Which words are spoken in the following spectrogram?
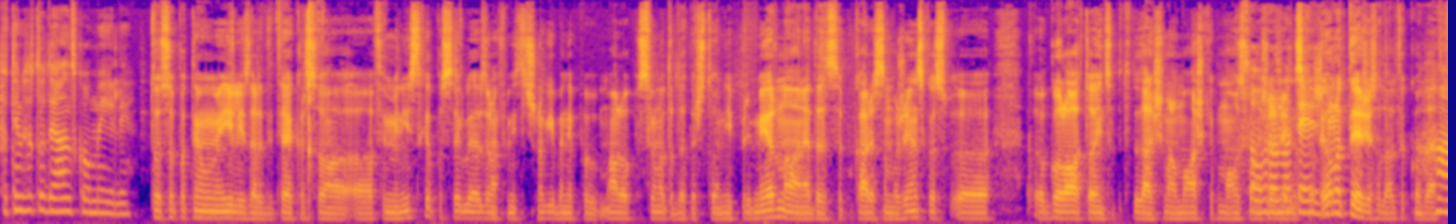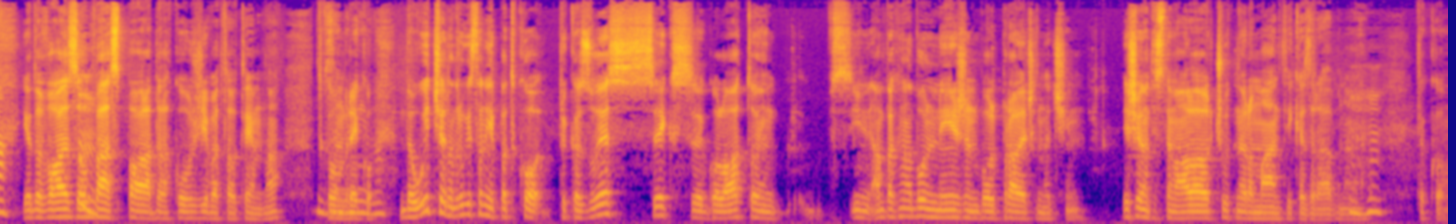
Potem so to dejansko omejili. To so potem omejili zaradi tega, ker so uh, feministke posegle, oziroma feministično gibanje pa malo posebno, da pač to ni primerno, ne, da se pokaže samo žensko uh, goloto in se tudi dali še malo moške, pa malo So žensko. uravnotežili. Ravnotežje so dali tako, da Aha. je dovolj za oba spola, da lahko uživata v tem. No? Tako bom rekel. The Witcher na drugi strani je pa tako, prikazuje seks, goloto, in, in, ampak na bolj nežen, bolj pravičen način. Je še vedno tiste malo čutne romantike zraven. Uh -huh. Tako.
